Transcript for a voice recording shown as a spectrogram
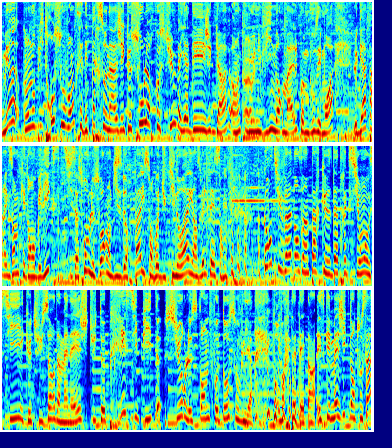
Mais euh, on oublie trop souvent que c'est des personnages et que sous leur costume, bah, il y a des gars hein, qui Ah ont oui. une vie normale comme vous et moi. Le gars, par exemple, qui est dans Obélix, si ça se trouve, le soir, en guise de repas, il s'envoie du quinoa et un sveltes. hein. Quand tu vas dans un parc d'attractions aussi et que tu sors d'un manège, tu te précipites sur le stand photo souvenir pour voir ta tête. hein. Et ce qui est magique dans tout ça,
